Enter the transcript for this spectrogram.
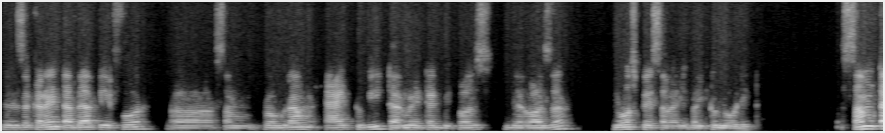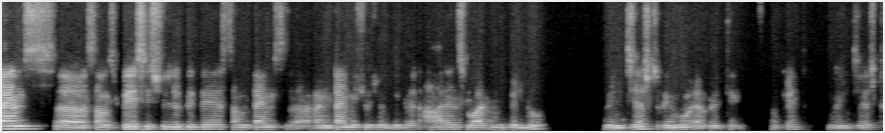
there is a current ABAP A4. Uh, some program had to be terminated because there was a no space available to load it. Sometimes uh, some space issues will be there, sometimes uh, runtime issues will be there, or else what we will do, we'll just remove everything, okay? We'll just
